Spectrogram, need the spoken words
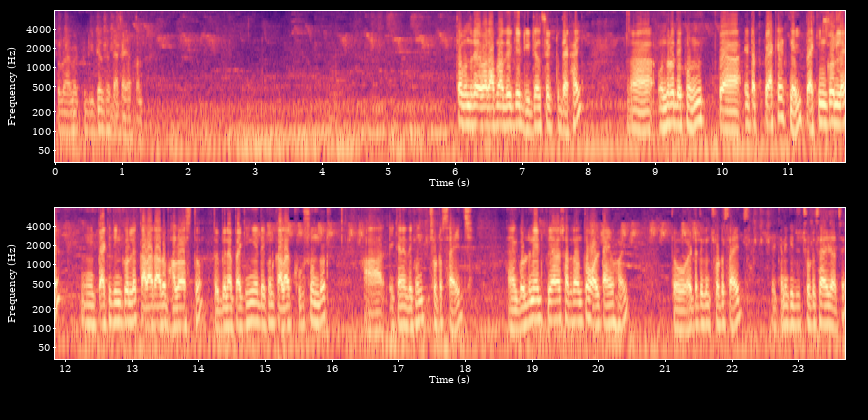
চলুন আমি একটু ডিটেলসে দেখাই আপনার তো বন্ধুরা, এবার আপনাদেরকে ডিটেলসে একটু দেখাই। বন্ধুরা দেখুন এটা প্যাকেট নেই। প্যাকিং করলে প্যাকেজিং করলে কালার আরও ভালো আসতো। তো বিনা প্যাকিংয়ে দেখুন কালার খুব সুন্দর। আর এখানে দেখুন, ছোট সাইজ হ্যাঁ গোল্ডেন এইট পেয়ারা সাধারণত অল টাইম হয়। তো এটা দেখুন, ছোট সাইজ এখানে কিছু ছোট সাইজ আছে।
